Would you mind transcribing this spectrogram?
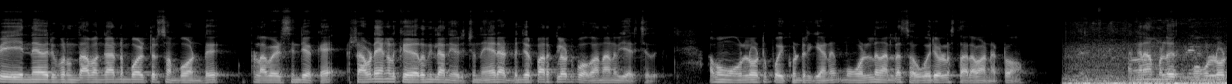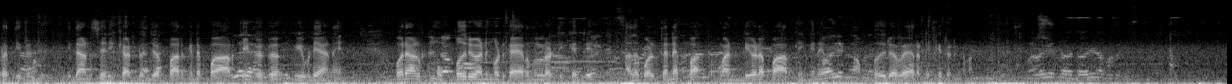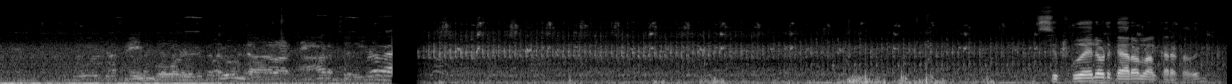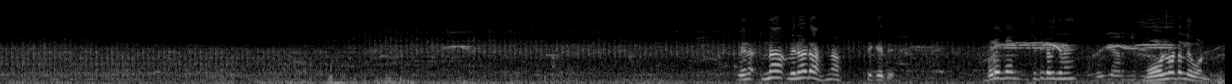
പിന്നെ ഒരു വൃന്ദാവൻ ഗാർഡൻ പോലത്തെ ഒരു സംഭവമുണ്ട്. ഫ്ലവേഴ്സിന്റെയൊക്കെ പക്ഷെ അവിടെ ഞങ്ങൾ കയറുന്നില്ല എന്ന് വിചാരിച്ചു. നേരെ അഡ്വഞ്ചർ പാർക്കിലോട്ട് പോകാമെന്നാണ് വിചാരിച്ചത്. അപ്പോൾ മുകളിലോട്ട് പോയിക്കൊണ്ടിരിക്കുകയാണ്. മുകളിൽ നല്ല സൗകര്യമുള്ള സ്ഥലമാണ് കേട്ടോ. അങ്ങനെ നമ്മൾ മുകളിലോട്ട് എത്തിയിട്ടുണ്ട്. ഇതാണ് ശരിക്കും അഡ്വഞ്ചർ പാർക്കിന്റെ പാർക്കിംഗ് ഒക്കെ ഇവിടെയാണ്. ഒരാൾക്ക് മുപ്പത് രൂപയാണ് ഇങ്ങോട്ട് കയറുന്നുള്ള ടിക്കറ്റ്. അതുപോലെ തന്നെ വണ്ടിയുടെ പാർക്കിങ്ങിന് അമ്പത് രൂപ വേറെ ടിക്കറ്റ് എടുക്കണം. സിപ്പ് വേയിലോട്ട് കയറാനുള്ള ആൾക്കാരാട്ടോ അത്. എന്നാ വിനോടാ എന്നാ ടിക്കറ്റ് ഇവിടെ എന്താ ചുറ്റി കളിക്കണേ? മുകളിലോട്ടല്ലേ പോകണ്ടത്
